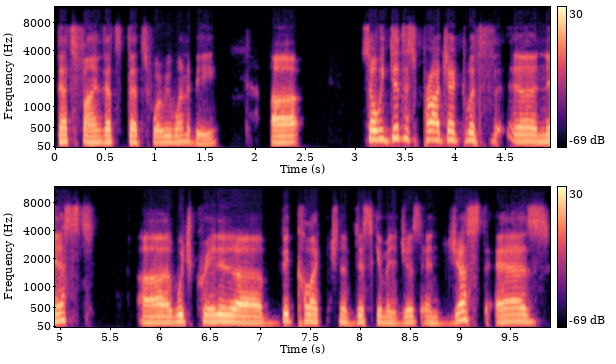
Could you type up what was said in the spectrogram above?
that's fine. That's that's where we want to be. Uh, so we did this project with uh, NIST, uh, which created a big collection of disk images, and just as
